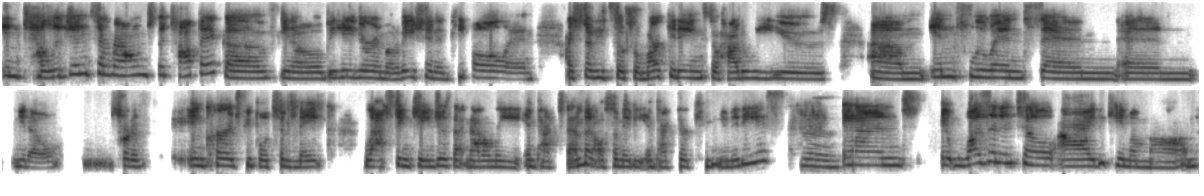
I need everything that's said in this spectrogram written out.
intelligence around the topic of you know behavior and motivation and people and i studied social marketing so how do we use um, influence and and you know sort of encourage people to make lasting changes that not only impact them but also maybe impact their communities mm. and it wasn't until I became a mom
